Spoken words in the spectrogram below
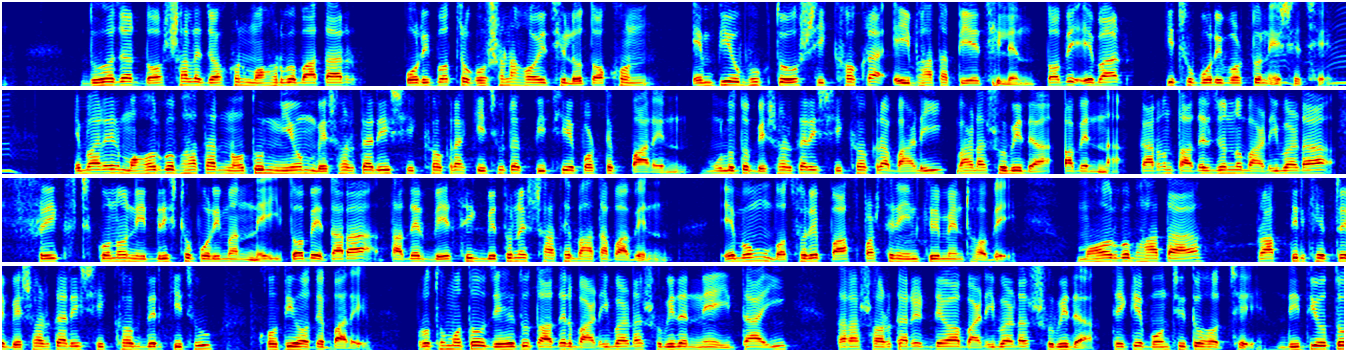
দু হাজার দশ সালে যখন মহর্ঘ ভাতার পরিপত্র ঘোষণা হয়েছিল, তখন এমপিওভুক্ত শিক্ষকরা এই ভাতা পেয়েছিলেন। তবে এবার কিছু পরিবর্তন এসেছে। এবারের মহর্ঘ ভাতার নতুন নিয়ম বেসরকারি শিক্ষকরা কিছুটা পিছিয়ে পড়তে পারেন। মূলত বেসরকারি শিক্ষকরা বাড়ি ভাড়া সুবিধা পাবেন না, কারণ তাদের জন্য বাড়ি ভাড়া ফিক্সড কোনো নির্দিষ্ট পরিমাণ নেই। তবে তারা তাদের বেসিক বেতনের সাথে ভাতা পাবেন এবং বছরে পাঁচ পার্সেন্ট ইনক্রিমেন্ট হবে। মহর্ঘ ভাতা প্রাপ্তির ক্ষেত্রে বেসরকারি শিক্ষকদের কিছু ক্ষতি হতে পারে। প্রথমত যেহেতু তাদের বাড়ি ভাড়া সুবিধা নেই, তাই তারা সরকারের দেওয়া বাড়ি ভাড়ার সুবিধা থেকে বঞ্চিত হচ্ছে। দ্বিতীয়ত,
